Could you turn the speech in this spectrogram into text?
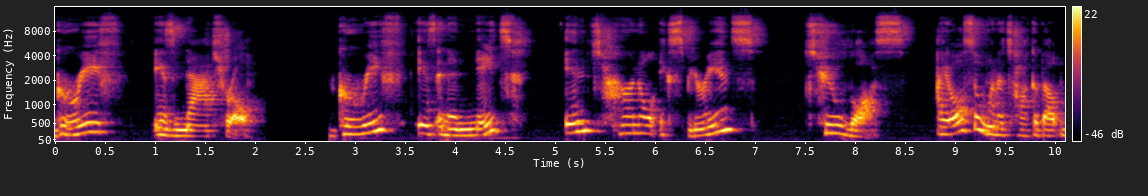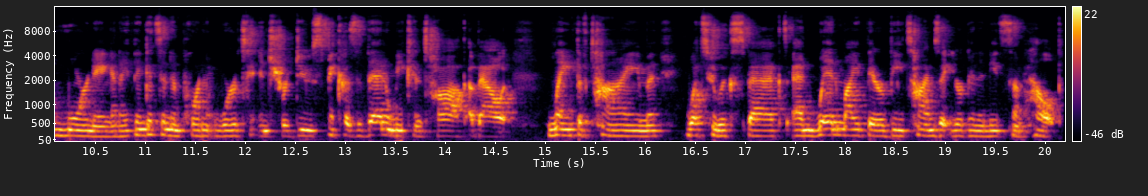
Grief is natural. Grief is an innate internal experience to loss. I also want to talk about mourning, and I think it's an important word to introduce because then we can talk about length of time, what to expect, and when might there be times that you're going to need some help.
